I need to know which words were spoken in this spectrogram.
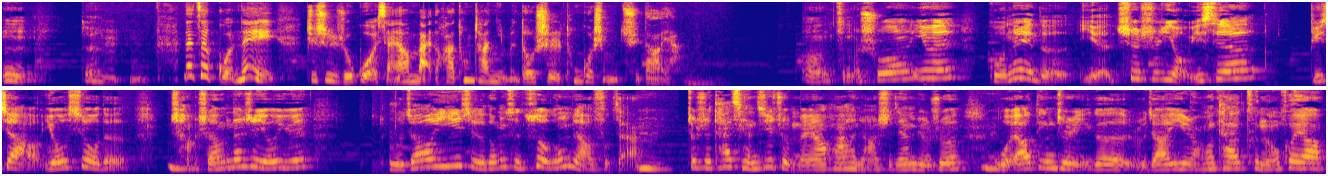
嗯，对，嗯嗯。那在国内，就是如果想要买的话，通常你们都是通过什么渠道呀？嗯，怎么说？因为国内的也确实有一些比较优秀的厂商，但是由于乳胶衣这个东西做工比较复杂，嗯。就是它前期准备要花很长时间。比如说，我要定制一个乳胶衣，然后它可能会要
